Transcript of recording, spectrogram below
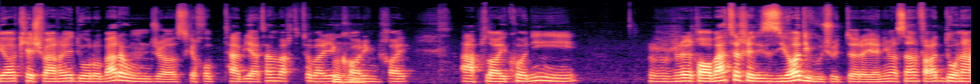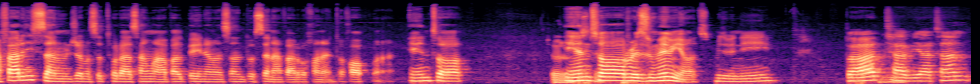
یا کشورهای دوروبر اونجاست که خب طبیعتا وقتی تو برای یه کاری می‌خوای اپلای کنی رقابت خیلی زیادی وجود داره. یعنی مثلا فقط دو نفر نیستن اونجا. مثلا تو رو از همون اول بین مثلا دو سه نفر بخوان انتخاب کنن. این تا این تا رزومه میاد. می‌دونی؟ بعد طبیعتا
